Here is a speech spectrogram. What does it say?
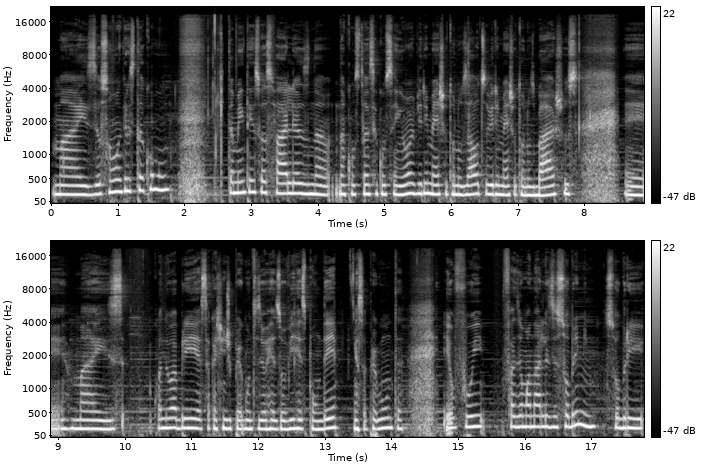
Mas eu sou uma cristã comum, que também tem suas falhas na, na constância com o Senhor. Vira e mexe eu tô nos altos, vira e mexe eu tô nos baixos. É, mas quando eu abri essa caixinha de perguntas e eu resolvi responder essa pergunta, eu fui fazer uma análise sobre mim, sobre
